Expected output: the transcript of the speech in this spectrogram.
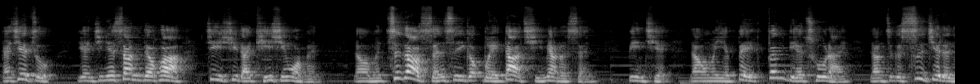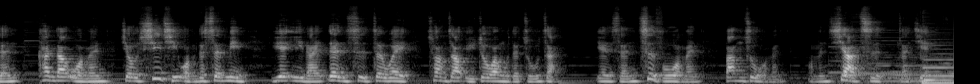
感谢主，愿今天上帝的话继续来提醒我们，让我们知道神是一个伟大奇妙的神。并且让我们也被分别出来，让这个世界的人看到我们，就吸起我们的生命，愿意来认识这位创造宇宙万物的主宰。愿神赐福我们，帮助我们。我们下次再见。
